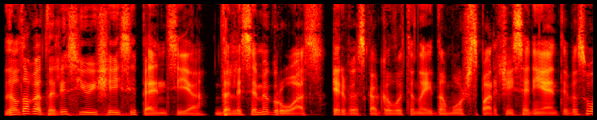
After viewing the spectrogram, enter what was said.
Dėl to, kad dalis jų išeis į pensiją, dalis emigruos ir viską galutinai damuš sparčiai senėjantį visuomenę.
